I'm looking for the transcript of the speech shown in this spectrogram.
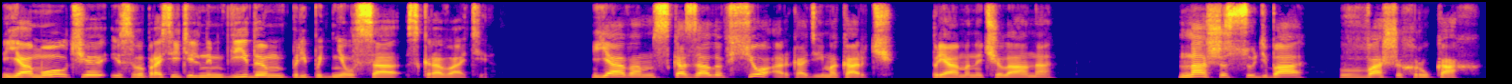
Я молча и с вопросительным видом приподнялся с кровати. «Я вам сказала все, Аркадий Макарч», — прямо начала она. «Наша судьба — в ваших руках.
